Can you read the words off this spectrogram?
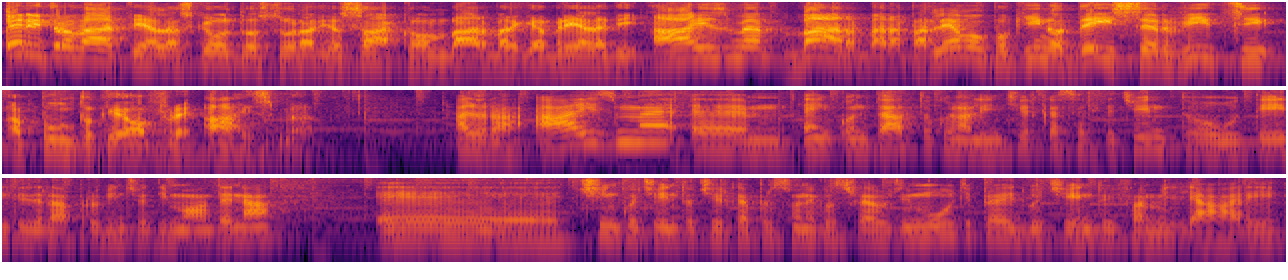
ben ritrovati all'ascolto su Radio Sa con Barbara e Gabriella di AISM. Barbara, parliamo un pochino dei servizi appunto che offre AISM. Allora, AISM ehm, è in contatto con all'incirca 700 utenti della provincia di Modena eh, 500 circa persone con sclerosi multipla e 200 i familiari.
